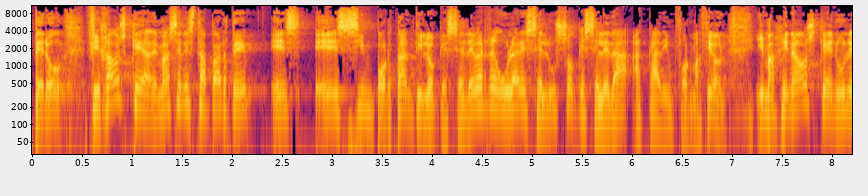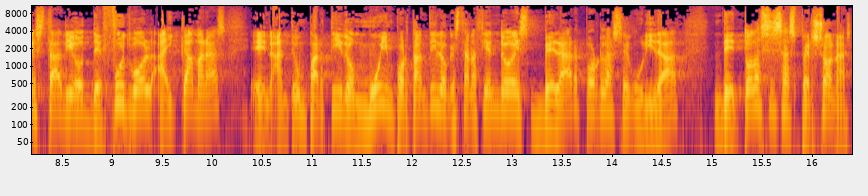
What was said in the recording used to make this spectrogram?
Pero fijaos que además en esta parte es, importante y lo que se debe regular es el uso que se le da a cada información. Imaginaos que en un estadio de fútbol hay cámaras ante un partido muy importante y lo que están haciendo es velar por la seguridad de todas esas personas.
